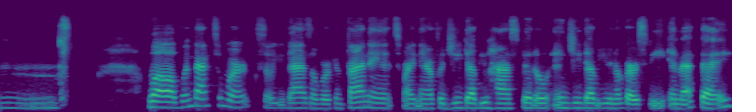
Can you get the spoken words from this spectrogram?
Mm. Well, I went back to work. So you guys are working finance right now for GW Hospital and GW University MFA.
